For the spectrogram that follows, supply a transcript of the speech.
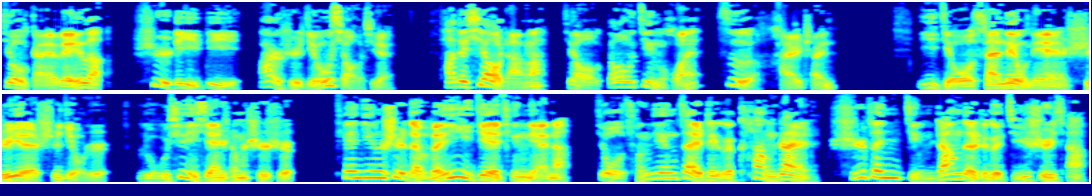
就改为了市立第二十九小学。他的校长啊叫高敬环，字海臣。一九三六年十月十九日，鲁迅先生逝世。天津市的文艺界青年呢，就曾经在这个抗战十分紧张的这个局势下。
